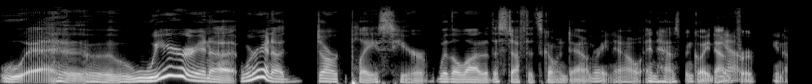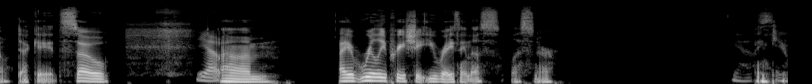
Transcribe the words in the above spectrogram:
we're in a we're in a dark place here with a lot of the stuff that's going down right now and has been going down Yeah. for you know decades so Yeah. um i really appreciate you raising this listener yeah thank you.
